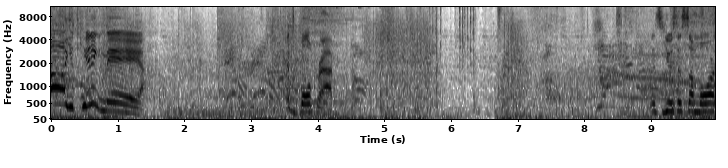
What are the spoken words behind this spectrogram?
Oh, are you kidding me? That's bullcrap. Let's use this some more.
